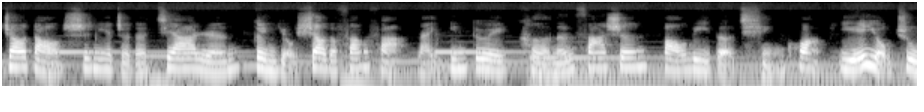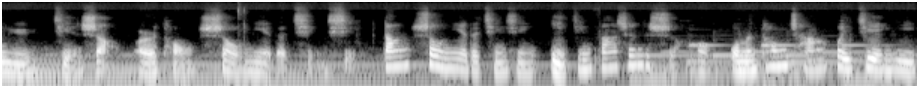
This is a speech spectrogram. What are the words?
教导施虐者的家人更有效的方法来应对可能发生暴力的情况，也有助于减少。儿童受虐的情形，当受虐的情形已经发生的时候，我们通常会建议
